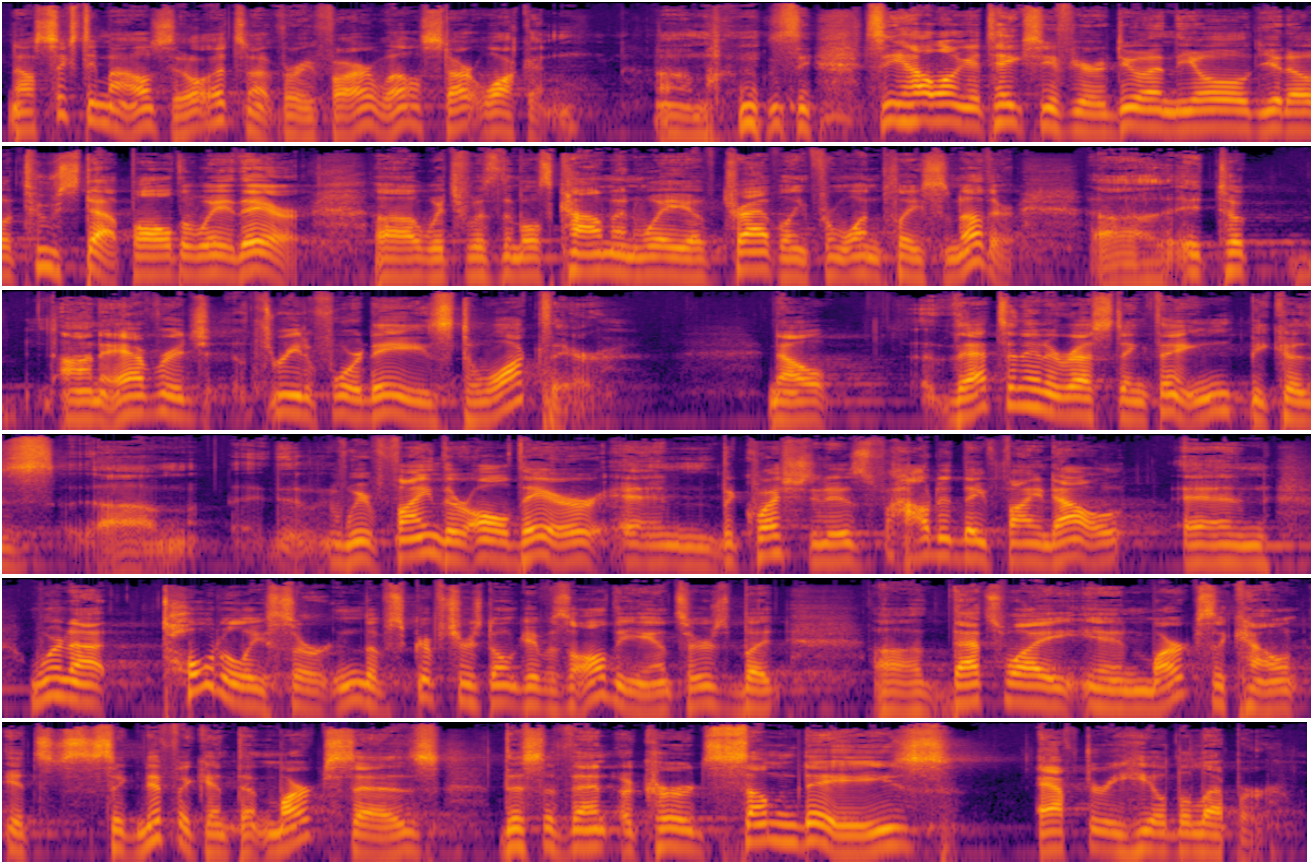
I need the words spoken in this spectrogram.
Now, 60 miles, oh, that's not very far. Well, start walking. Um, see, see, how long it takes you if you're doing the old, you know, two step all the way there, uh, which was the most common way of traveling from one place to another. Uh, it took, on average, three to four days to walk there. Now, that's an interesting thing because um, we find they're all there, and the question is, how did they find out? And we're not totally certain. The scriptures don't give us all the answers, but uh, that's why in Mark's account, it's significant that Mark says this event occurred some days after he healed the leper.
